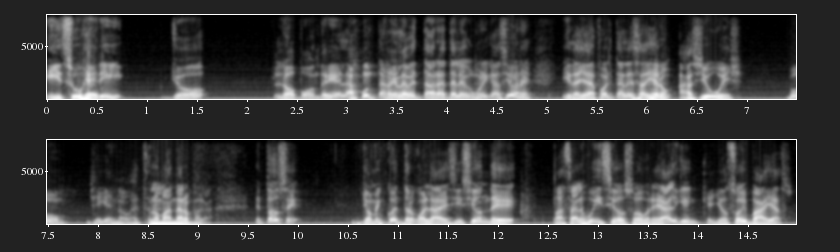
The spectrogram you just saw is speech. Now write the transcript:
y sugerí, yo lo pondría en la Junta Reglamentadora de Telecomunicaciones, y de allá de Fortaleza dijeron, as you wish. Boom, chicken no, lo mandaron para acá. Entonces, yo me encuentro con la decisión de pasar el juicio sobre alguien que yo soy bias,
